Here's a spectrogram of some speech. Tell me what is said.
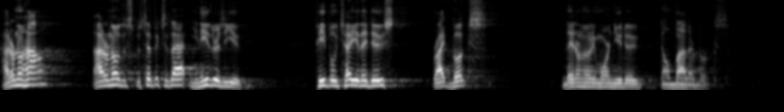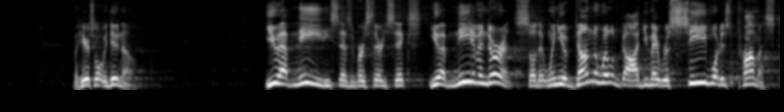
I don't know how. I don't know the specifics of that. Neither is you. People who tell you they do write books, they don't know any more than you do. Don't buy their books. But here's what we do know you have need, he says in verse 36, you have need of endurance, so that when you have done the will of God, you may receive what is promised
